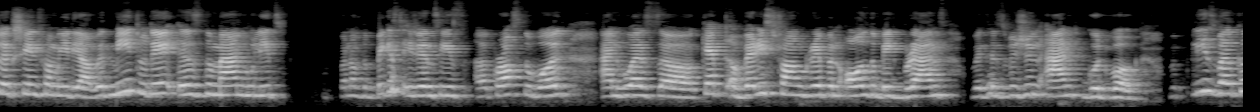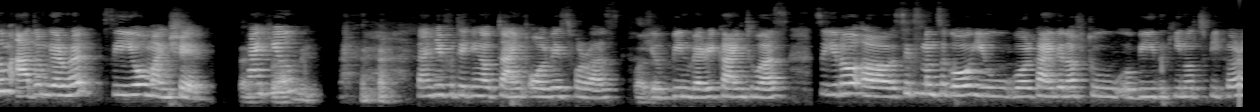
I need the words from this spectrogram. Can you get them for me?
to Exchange for Media. With me today is the man who leads one of the biggest agencies across the world and who has uh, kept a very strong grip on all the big brands with his vision and good work. Please welcome Adam Gerhart, CEO Mindshare. Thank, Thank you. you. for having me. Thank you for taking out time always for us. Pleasure. You've been very kind to us. So, you know, uh, six months ago, you were kind enough to be the keynote speaker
